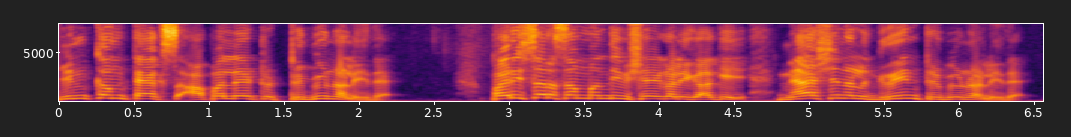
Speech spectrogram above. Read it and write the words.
ಇನ್ಕಮ್ ಟ್ಯಾಕ್ಸ್ ಅಪಲೇಟ್ ಟ್ರಿಬ್ಯುನಲ್ ಇದೆ. ಪರಿಸರ ಸಂಬಂಧಿ ವಿಷಯಗಳಿಗಾಗಿ ನ್ಯಾಷನಲ್ ಗ್ರೀನ್ ಟ್ರಿಬ್ಯುನಲ್ ಇದೆ.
